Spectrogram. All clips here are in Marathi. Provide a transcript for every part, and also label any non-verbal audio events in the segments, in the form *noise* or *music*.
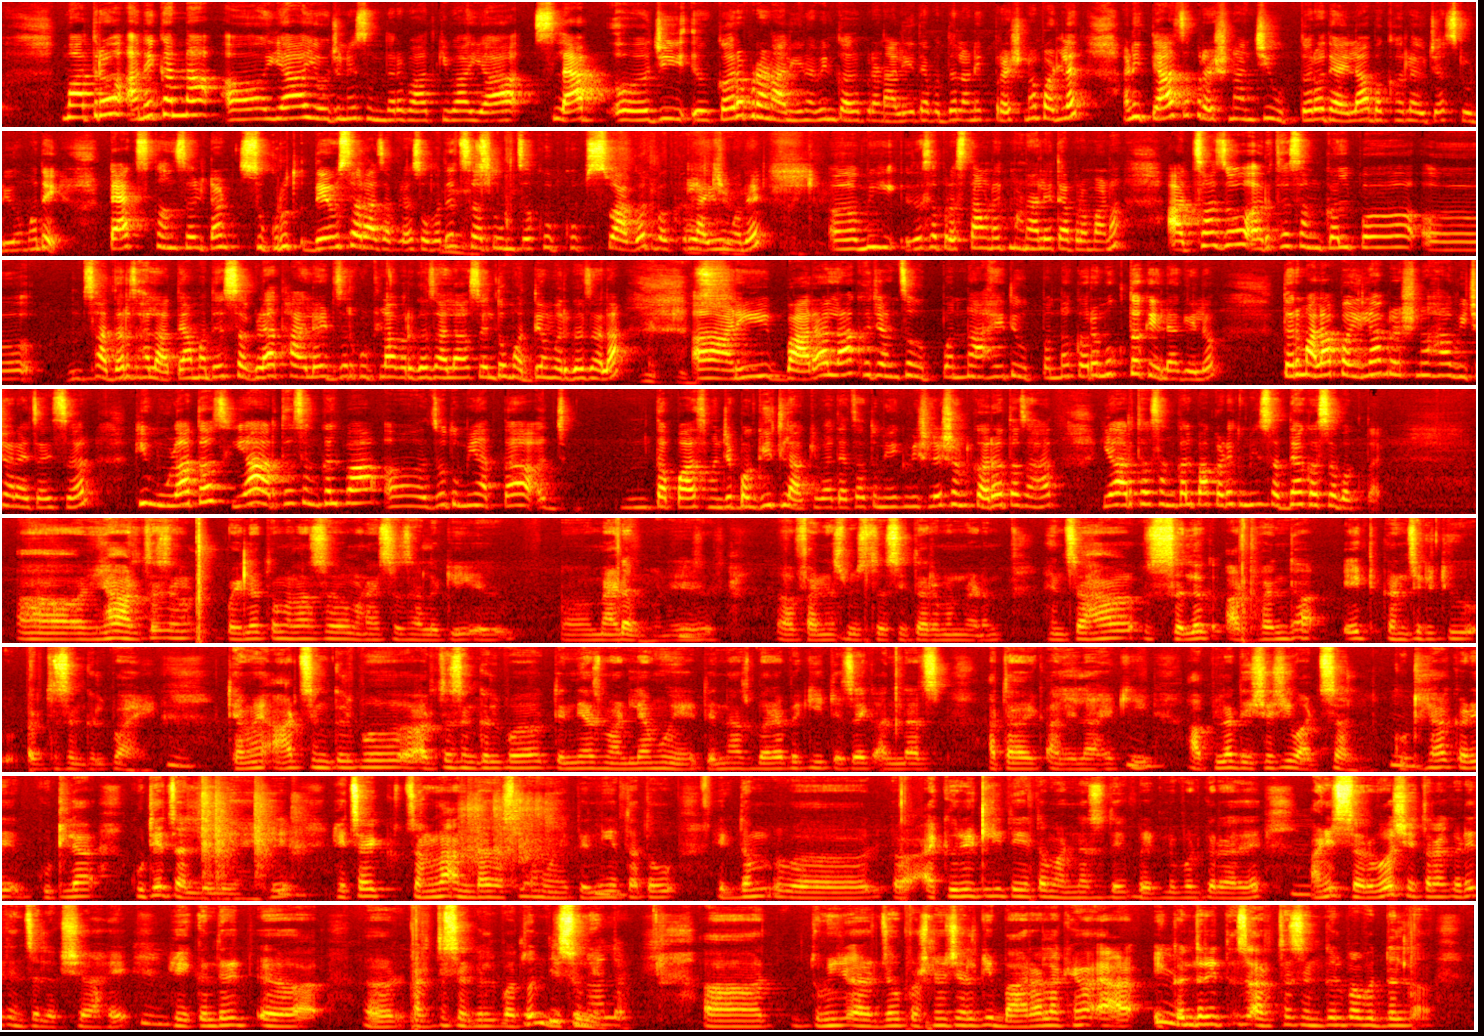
मात्र अनेकांना या योजनेसंदर्भात किंवा या स्लॅब जी करप्रणाली कर प्रणाली नवीन कर प्रणाली आहे त्याबद्दल अनेक प्रश्न पडलेत. आणि त्याच प्रश्नांची उत्तरं द्यायला बखर स्टुडिओमध्ये. टॅक्स कन्सल्टंट सुकृत देव सर आज आपल्यासोबत आहेत. सर तुमचं खूप खूप स्वागत बखर लाईव्हमध्ये मी जसं प्रस्तावनेत म्हणाले त्याप्रमाणे आजचा जो अर्थसंकल्प सादर झाला त्यामध्ये सगळ्यात हायलाईट जर कुठला वर्ग झाला असेल तो मध्यम वर्ग झाला. आणि बारा लाख ज्यांचं उत्पन्न आहे ते उत्पन्न करमुक्त केलं गेलं. तर मला पहिला प्रश्न हा विचारायचा आहे सर की मुळातच या अर्थसंकल्पा जो तुम्ही आता ज- तपास म्हणजे बघितला किंवा त्याचा तुम्ही एक विश्लेषण करतच आहात या अर्थसंकल्पाकडे तुम्ही सध्या कसं बघताय? ह्या अर्थसं पहिलं तर मला असं म्हणायचं झालं की मॅडम म्हणजे फायनान्स मिनिस्टर सीतारामन मॅडम यांचा हा सलग आठव्यांदा एट कन्झिक्युटिव्ह अर्थसंकल्प आहे. त्यामुळे आठ संकल्प अर्थसंकल्प त्यांनी आज मांडल्यामुळे त्यांना आज बऱ्यापैकी त्याचा एक अंदाज आता एक आलेला आहे की आपल्या देशाची वाटचाल कुठल्याकडे कुठल्या कुठे चाललेली आहे हे ह्याचा एक चांगला अंदाज असल्यामुळे त्यांनी आता तो एकदम ॲक्युरेटली ते आता मांडण्याचा ते प्रयत्न पण करत आहे. आणि सर्व क्षेत्राकडे त्यांचं लक्ष आहे. हे एकंदरीत अर्थसंकल्पातून दिसून. येतं तुम्ही जो प्रश्न विचाराल की बारा लाख किंवा एकंदरीतच अर्थसंकल्पाबद्दल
